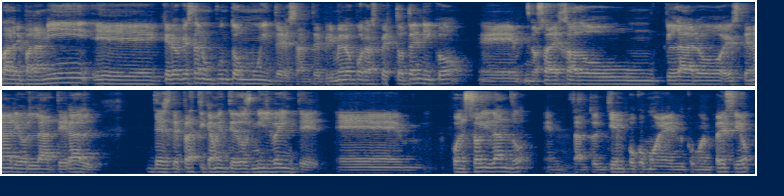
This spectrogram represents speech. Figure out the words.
Vale, para mí eh, creo que está en un punto muy interesante. Primero por aspecto técnico, eh, nos ha dejado un claro escenario lateral desde prácticamente 2020 eh, consolidando, tanto en tiempo como en, como en precio.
